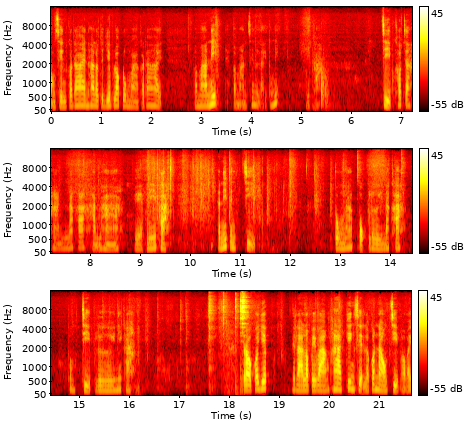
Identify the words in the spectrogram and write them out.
2เซนก็ได้นะคะเราจะเย็บล็อกลงมาก็ได้ ประมาณนี้ประมาณเส้นไหลตรงนี้นี่ค่ะ จีบเขาจะหันนะคะ หันหาแบบนี้ค่ะ อันนี้เป็นจีบ ตรงหน้าปกเลยนะคะ ตรงจีบเลยนี่ค่ะ เราก็เย็บเวลาเราไปวางผ้ากิ้งเสร็จแล้วก็เนาจีบเอาไว้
